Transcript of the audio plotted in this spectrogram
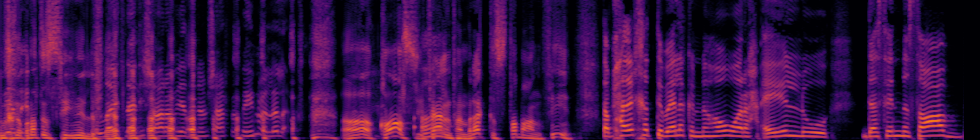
من. خبرات السنين اللي والله فاتت طلع لي شعر أبيض. أنا مش عارفة باين ولا لأ. آه قاسي آه. فعلا فمركز طبعا فيه. طب حضرتك خدت بالك إن هو راح قايل له ده سن صعب؟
